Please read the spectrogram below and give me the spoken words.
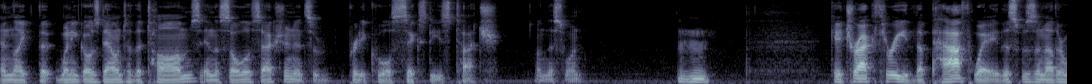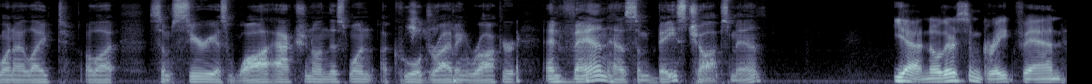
and like the when he goes down to the toms in the solo section, it's a pretty cool '60s touch on this one. Mm-hmm. Okay, track three, The Pathway. This was another one I liked a lot. Some serious wah action on this one, a cool driving rocker, and Van has some bass chops, man. Yeah, no, there's some great Van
